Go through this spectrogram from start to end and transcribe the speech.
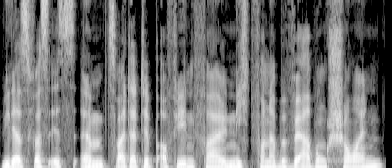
wie das was ist. Ähm, zweiter Tipp auf jeden Fall nicht von der Bewerbung scheuen.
